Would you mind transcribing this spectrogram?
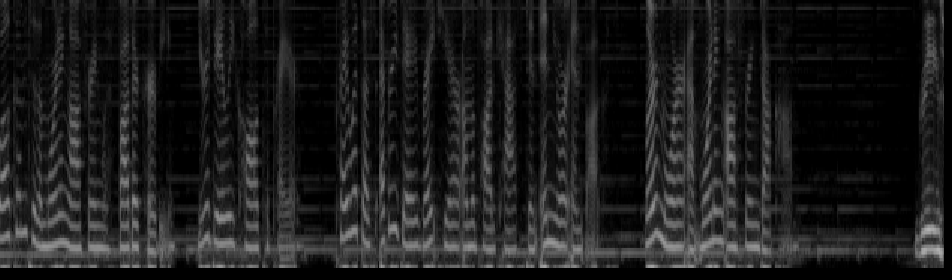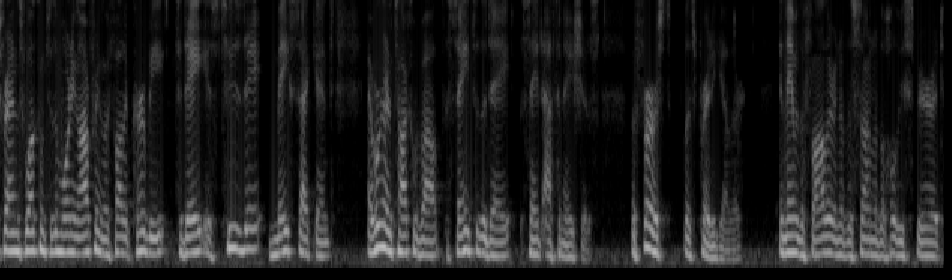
Welcome to the morning offering with Father Kirby, your daily call to prayer. Pray with us every day right here on the podcast and in your inbox. Learn more at morningoffering.com. Greetings, friends. Welcome to the morning offering with Father Kirby. Today is Tuesday, May 2nd, and we're going to talk about the saint of the day, Saint Athanasius. But first, let's pray together. In the name of the Father, and of the Son, and of the Holy Spirit,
